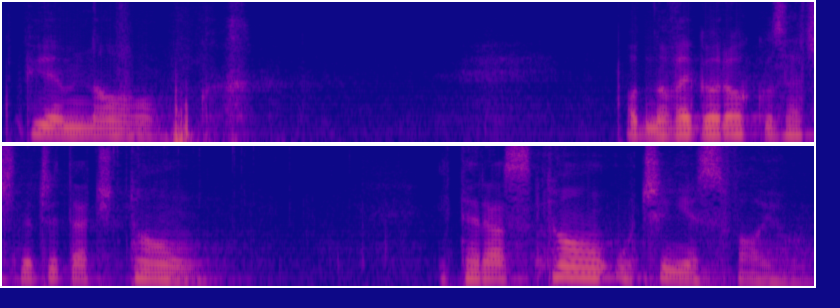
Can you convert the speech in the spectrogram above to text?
Kupiłem nową od nowego roku zacznę czytać tą. I teraz tą uczynię swoją.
